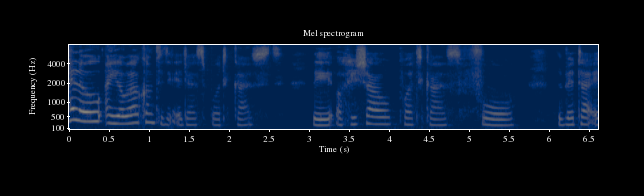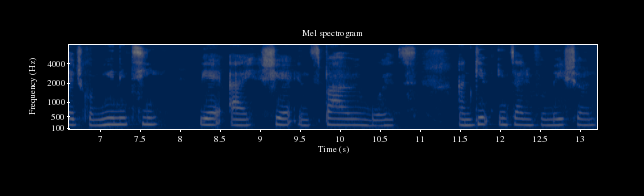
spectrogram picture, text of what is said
Hello, and you're welcome to the Edges Podcast, the official podcast for the Better Edge community, where I share inspiring words and give inside information,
